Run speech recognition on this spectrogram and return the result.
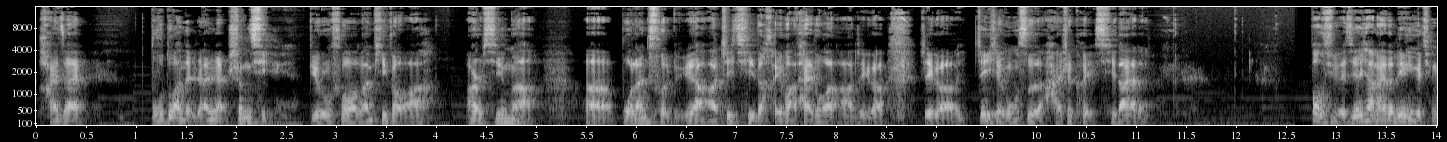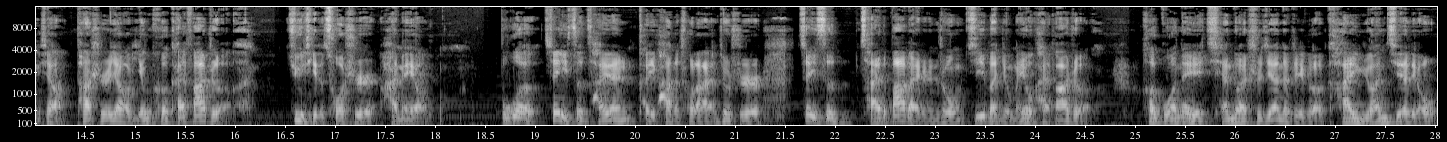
还在不断的冉冉升起，比如说顽皮狗啊。R 星啊，呃，波兰蠢驴啊，啊，这期的黑话太多了啊，这个，这个，这些公司还是可以期待的。暴雪接下来的另一个倾向，它是要迎合开发者，具体的措施还没有。不过这一次裁员可以看得出来，就是这次裁的八百人中，基本就没有开发者，和国内前段时间的这个开源节流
